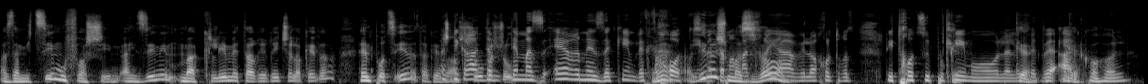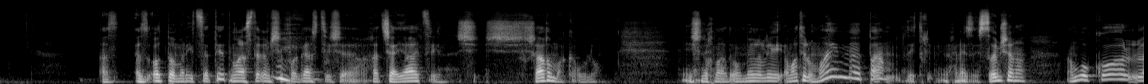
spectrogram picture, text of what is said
אז המיצים מופרשים, האנזימים מעכלים את הרירית של הקיבה, הם פוצעים את הקיבה שוב ושוב. מה שנקרא, תמזער נזקים כן, לפחות. כן, אם אתה ממש חייב ולא יכול לדחות סיפוקים כן, או ללכת. כן, ואלכוהול. כן. אז, אז עוד פעם, אני אצטט מאסטרים שפגשתי, שאחד שהיה אצלי, שרמה קראו לו. איש נחמד, הוא אומר לי, אמרתי לו, מה אם פעם, זה התחיל לפני איזה 20 שנה, אמרו כל,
